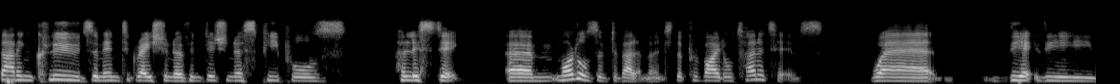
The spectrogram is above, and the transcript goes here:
that includes an integration of Indigenous peoples' holistic um, models of development that provide alternatives where the, the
